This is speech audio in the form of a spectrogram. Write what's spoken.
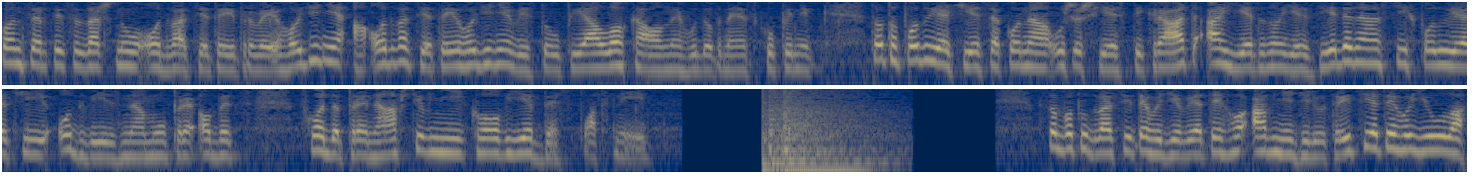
Koncerty sa začnú o 21. hodine a o 20. hodine vystúpia lokálne hudobné skupiny. Toto podujatie sa koná už 6. krát a jedno je z 11 podujatí od významu pre obec. Vchod pre návštevníkov je bezplatný v sobotu 29. a v nedeľu 30. júla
